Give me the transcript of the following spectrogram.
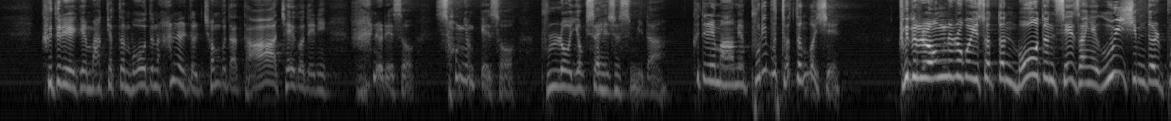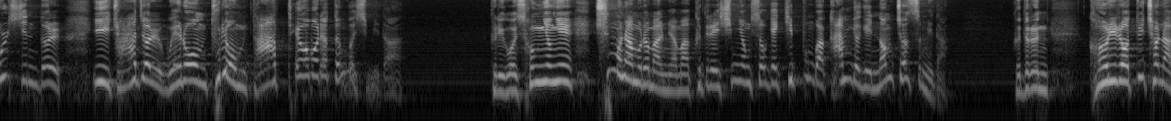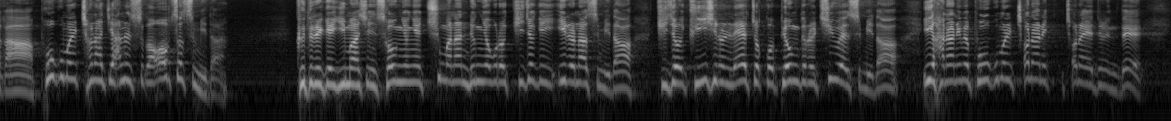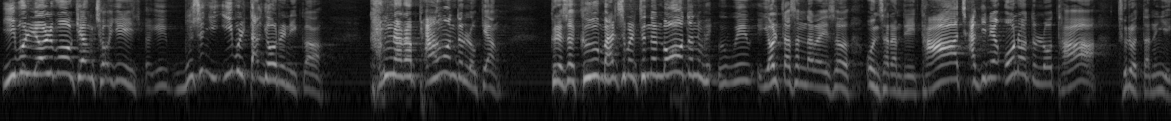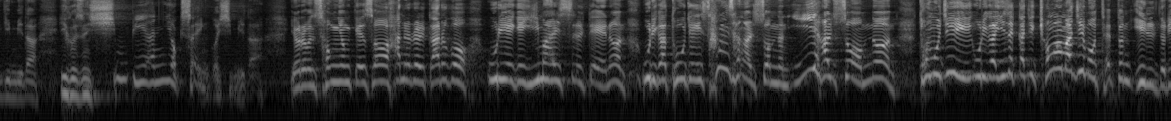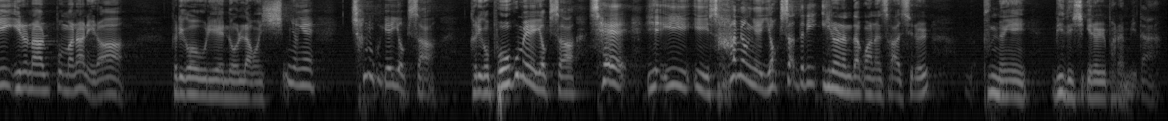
그들에게 맡겼던 모든 하늘들 전부 다 다 제거되니 하늘에서 성령께서 불로 역사하셨습니다. 그들의 마음에 불이 붙었던 것이 그들을 억누르고 있었던 모든 세상의 의심들, 불신들, 이 좌절, 외로움, 두려움 다 태워버렸던 것입니다. 그리고 성령의 충만함으로 말미암아 그들의 심령 속에 기쁨과 감격이 넘쳤습니다. 그들은 거리로 뛰쳐나가 복음을 전하지 않을 수가 없었습니다. 그들에게 임하신 성령의 충만한 능력으로 기적이 일어났습니다. 기적, 귀신을 내쫓고 병들을 치유했습니다. 이 하나님의 복음을 전하니, 전해야 되는데 입을 열고 그냥 저기 무슨 입을 딱 열으니까 각 나라 방언들로 그냥 그래서 그 말씀을 듣는 모든 열다섯 나라에서 온 사람들이 다 자기네 언어들로 다 들었다는 얘기입니다. 이것은 신비한 역사인 것입니다. 여러분 성령께서 하늘을 가르고 우리에게 임하였을 때에는 우리가 도저히 상상할 수 없는 이해할 수 없는 도무지 우리가 이제까지 경험하지 못했던 일들이 일어날 뿐만 아니라 그리고 우리의 놀라운 심령의 천국의 역사 그리고 복음의 역사, 새 이, 이 사명의 역사들이 일어난다고 하는 사실을 분명히 믿으시기를 바랍니다.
